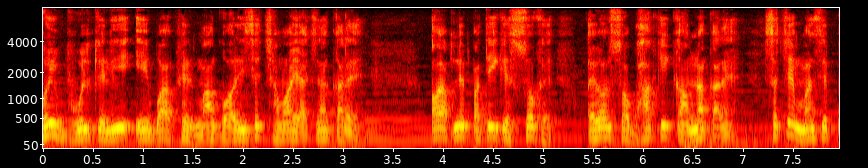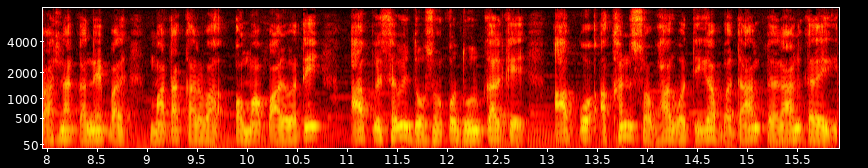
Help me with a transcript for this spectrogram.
हुई भूल के लिए एक बार फिर माँ गौरी से क्षमा याचना करें और अपने पति के सुख एवं सौभाग्य की कामना करें। सच्चे मन से प्रार्थना करने पर माता करवा और माँ पार्वती आपके सभी दोषों को दूर करके आपको अखंड सौभाग्यवती का वरदान प्रदान करेगी।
